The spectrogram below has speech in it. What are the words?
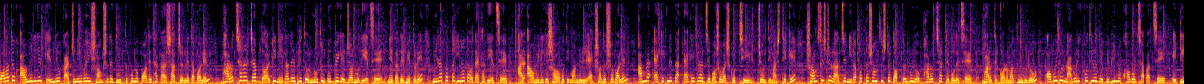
পলাতক আওয়ামী লীগের কেন্দ্রীয় কার্যনির্বাহী সংসদে গুরুত্বপূর্ণ পদে থাকা সাতজন নেতা বলেন, ভারত ছাড়ার চাপ দলটি নেতাদের ভেতর নতুন উদ্বেগের জন্ম দিয়েছে। নেতাদের ভেতরে নিরাপত্তাহীনতাও দেখা দিয়েছে। আর আওয়ামী লীগের সভাপতি মণ্ডলীর এক সদস্য বলেন, আমরা এক এক নেতা, এক এক রাজ্যে বসবাস করছি। চলতি মাস থেকে সংশ্লিষ্ট রাজ্যের নিরাপত্তা সংশ্লিষ্ট দপ্তরগুলো ভারত ছাড়তে বলেছে। ভারতের গণমাধ্যমগুলো অবৈধ নাগরিক প্রতিরোধে বিভিন্ন খবর ছাপাচ্ছে। এটি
